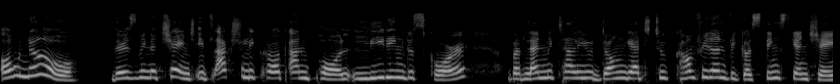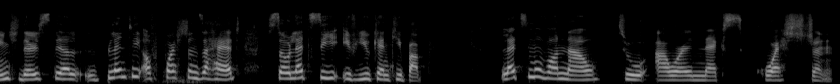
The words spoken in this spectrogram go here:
oh no, there's been a change. It's actually Croc and Paul leading the score. But let me tell you, don't get too confident because things can change. There's still plenty of questions ahead. So let's see if you can keep up. Let's move on now to our next question.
